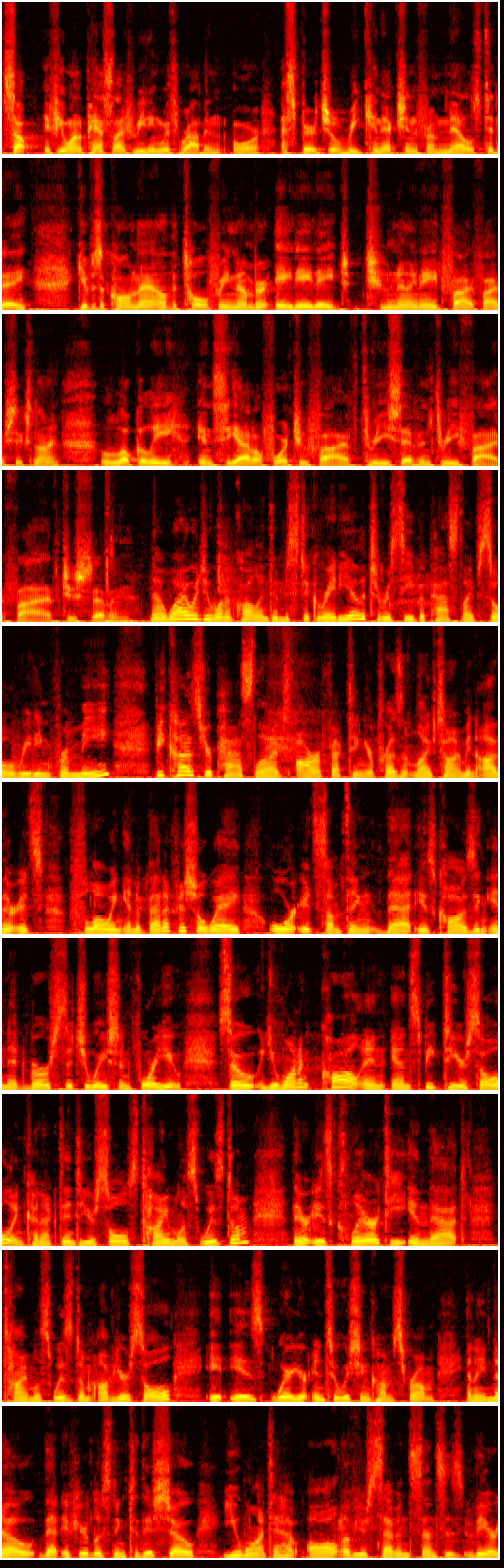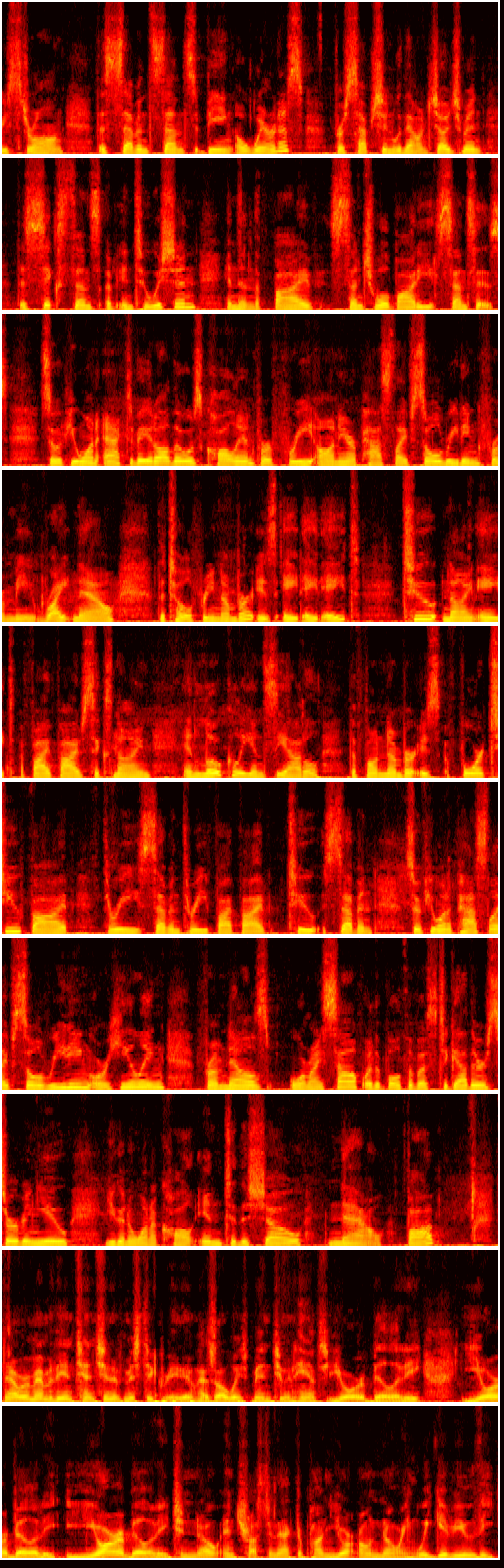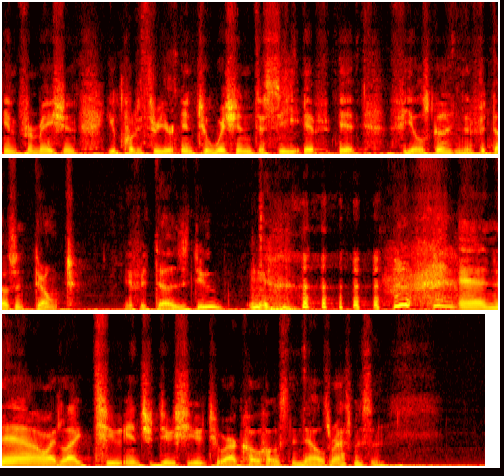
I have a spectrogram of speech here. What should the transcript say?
So, if you want a past life reading with Robin or a spiritual reconnection from Nels today, give us a call now. The toll free number 888 298 5569. Locally in Seattle 425 373 5527. Now, why would you want to call into Mystic Radio to receive a past life soul reading from me? Because your past lives are affecting your present lifetime, and either it's flowing in a beneficial way or it's something that is causing an adverse situation for you. So you want to call and, and speak to your soul and connect into your soul's timeless wisdom. There is clarity in that timeless wisdom of your soul. It is where your intuition comes from. And I know that if you're listening to this show, you want to have all of your seven senses very strong. The seventh sense being awareness, perception without judgment, the sixth sense of intuition, and then the five sensual body senses. So if you want to activate all those, call in for a free on air past life soul reading from me right now. The toll free number is 888 298 5569. And locally in Seattle, the phone number is 425 373 5527. So if you want a past life soul reading or healing from Nels or myself or the both of us together serving you, you're going to want to call into the show now. Bob? Now, remember the intention of Mystic Radio has always been to enhance your ability, your ability, your ability to know and trust and act upon your own knowing. We give you the information, you put it through your intuition to see if it feels good, and if it doesn't, don't. If it does, do. and now I'd like to introduce you to our co host, Nels Rasmussen.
